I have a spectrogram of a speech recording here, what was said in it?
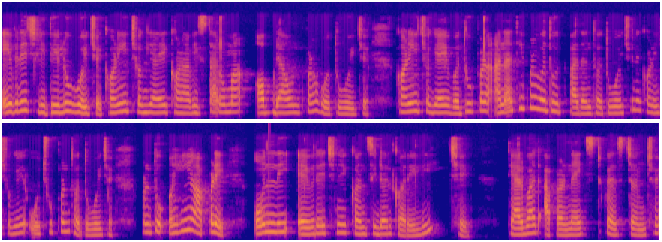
એવરેજ લીધેલું હોય છે. ઘણી જગ્યાએ ઘણા વિસ્તારોમાં અપ ડાઉન પણ હોતું હોય છે. ઘણી જગ્યાએ વધુ પણ આનાથી પણ વધુ ઉત્પાદન થતું હોય છે ને ઘણી જગ્યાએ ઓછું પણ થતું હોય છે. પરંતુ અહીં આપણે ઓનલી એવરેજને કન્સિડર કરેલી છે. ત્યારબાદ આપણો નેક્સ્ટ ક્વેશ્ચન છે.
